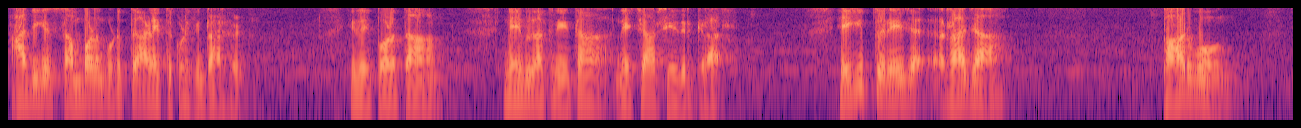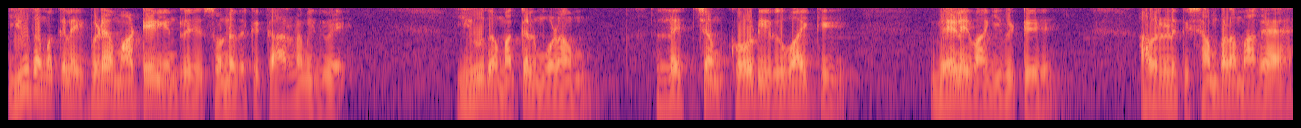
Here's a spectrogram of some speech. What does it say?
அதிக சம்பளம் கொடுத்து அழைத்துக் கொள்கின்றார்கள். இதை போலத்தான் நேபுகாத் நேதா நேச்சார் செய்திருக்கிறார். எகிப்து ரேஜ ராஜா பார்வோன் யூத மக்களை விட மாட்டேன் என்று சொன்னதற்கு காரணம் இதுவே. யூத மக்கள் மூலம் லட்சம் கோடி ரூபாய்க்கு வேலை வாங்கிவிட்டு அவர்களுக்கு சம்பளமாக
